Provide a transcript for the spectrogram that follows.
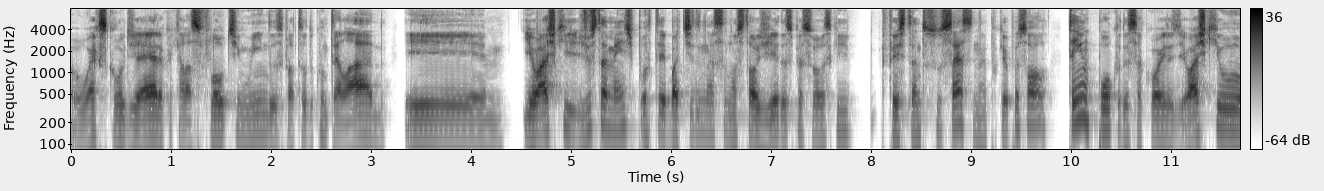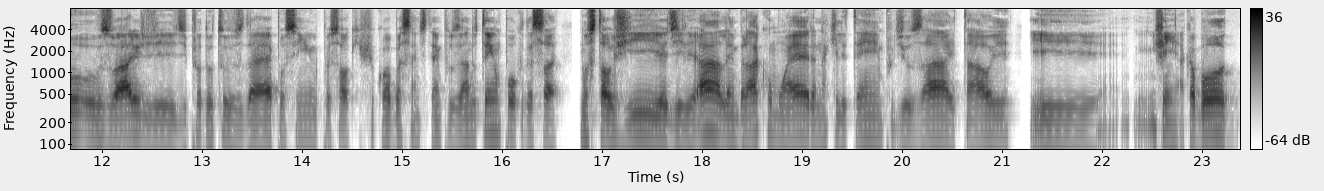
o Xcode era, com aquelas floating windows para todo quanto é lado. E, e eu acho que justamente por ter batido nessa nostalgia das pessoas que fez tanto sucesso, né? Porque o pessoal tem um pouco dessa coisa. De, eu acho que o, o usuário de, de, produtos da Apple, sim, o pessoal que ficou há bastante tempo usando, tem um pouco dessa nostalgia de, ah, lembrar como era naquele tempo, de usar e tal. E, e enfim, acabou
